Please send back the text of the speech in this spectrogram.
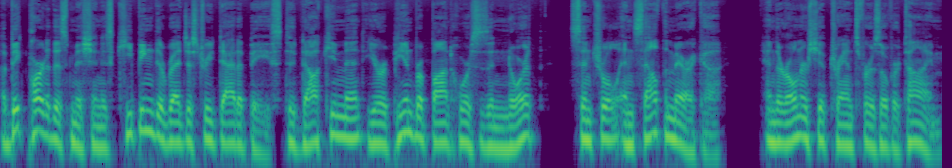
A big part of this mission is keeping the registry database to document European Brabant horses in North, Central, and South America and their ownership transfers over time.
